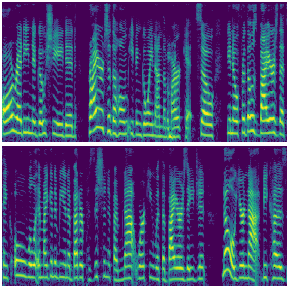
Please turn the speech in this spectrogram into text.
already negotiated prior to the home even going on the mm-hmm. market. So, you know, for those buyers that think, oh, well, am I going to be in a better position if I'm not working with a buyer's agent? No, you're not because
